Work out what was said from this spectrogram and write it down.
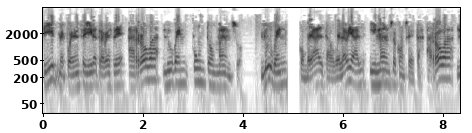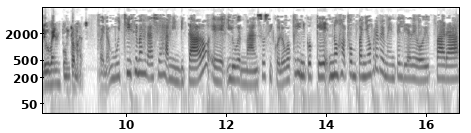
sí, me pueden seguir a través de arroba luben.manso. Luben con B alta o B labial y manso con Z, arroba luben.manso. Bueno, muchísimas gracias a mi invitado, eh, Manso, psicólogo clínico, que nos acompañó brevemente el día de hoy para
